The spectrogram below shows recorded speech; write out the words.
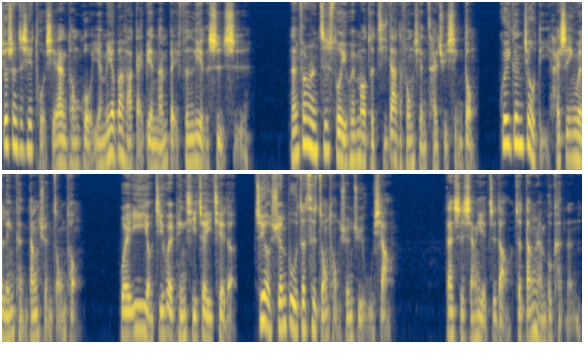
就算这些妥协案通过，也没有办法改变南北分裂的事实。南方人之所以会冒着极大的风险采取行动，归根究底还是因为林肯当选总统。唯一有机会平息这一切的，只有宣布这次总统选举无效。但是想也知道，这当然不可能。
